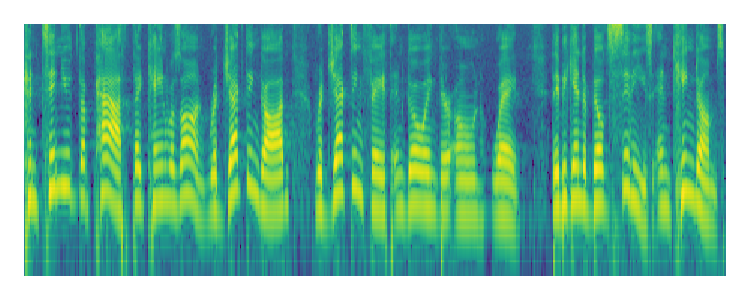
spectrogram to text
continued the path that Cain was on, rejecting God, rejecting faith, and going their own way. They began to build cities and kingdoms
